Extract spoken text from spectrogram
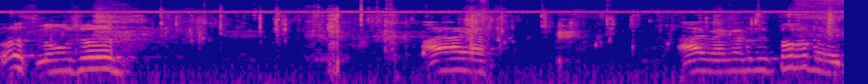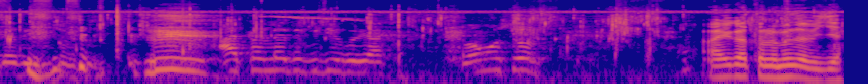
ও স্লো মোশন আয় আয় আয়। মেঘনা নদী তোর দেখাইতে আয় তোর ভিডিও করি আয়। মোশন আই কত লমে যাবি গিয়া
